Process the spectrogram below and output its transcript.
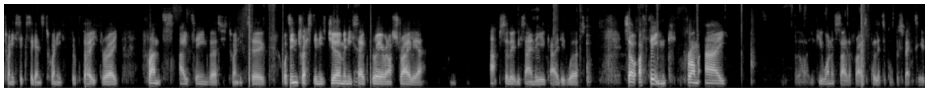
26 against 20, 33. France, 18 versus 22. What's interesting is Germany, yeah. South Korea, and Australia absolutely saying the. UK did worse. So I think from a, oh, if you want to say the phrase political perspective,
